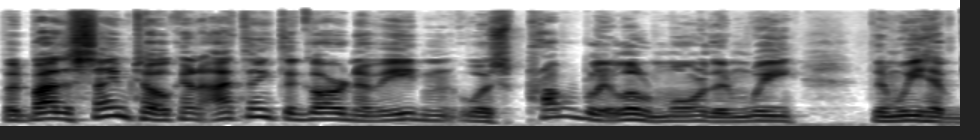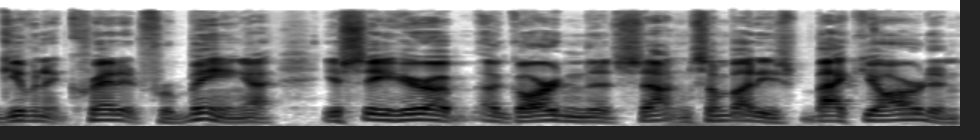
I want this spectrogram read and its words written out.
But by the same token, I think the Garden of Eden was probably a little more than we than we have given it credit for being. I, you see here a, a, garden that's out in somebody's backyard, and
